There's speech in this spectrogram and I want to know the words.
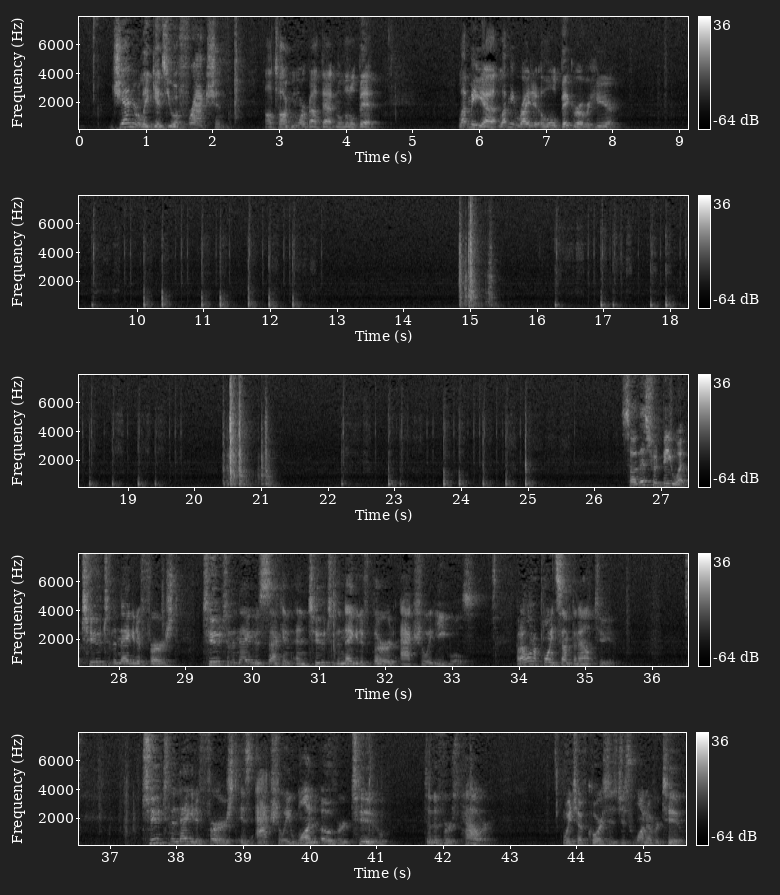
generally gives you a fraction. I'll talk more about that in a little bit. Let me, uh, let me write it a little bigger over here. So this would be what 2 to the negative first, 2 to the negative second, and 2 to the negative third actually equals. But I want to point something out to you. 2 to the negative first is actually 1 over 2 to the first power, which of course is just 1 over 2.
